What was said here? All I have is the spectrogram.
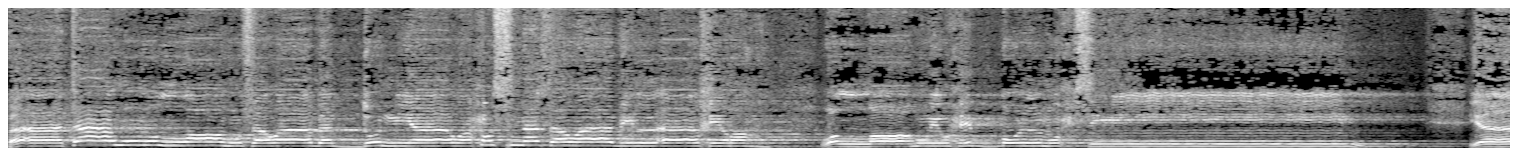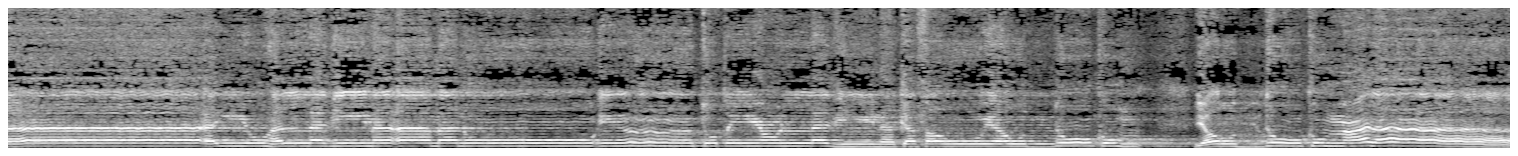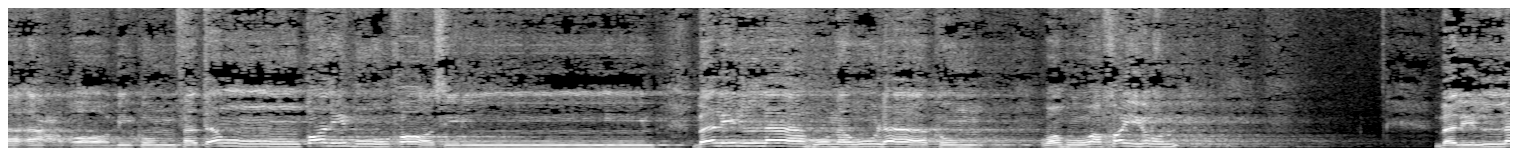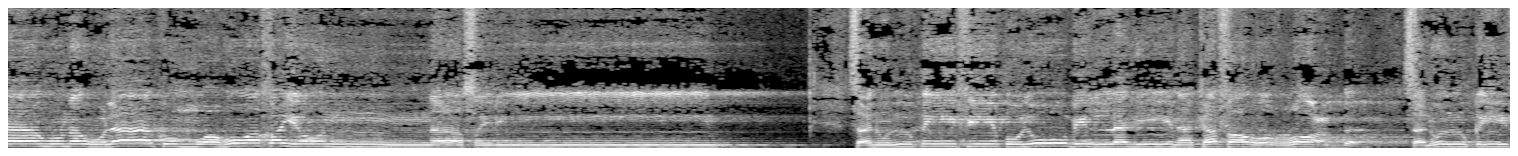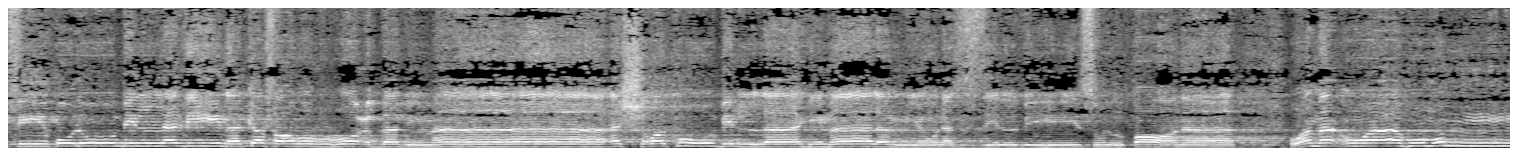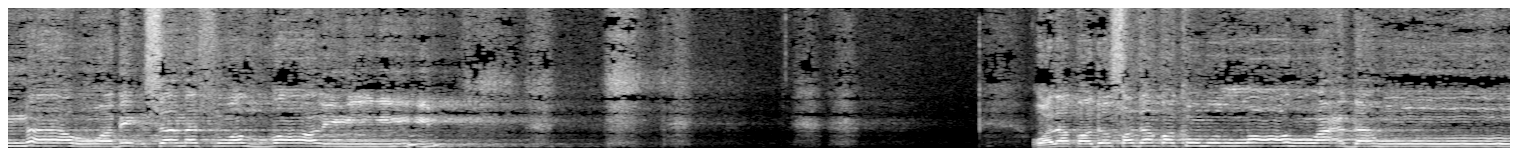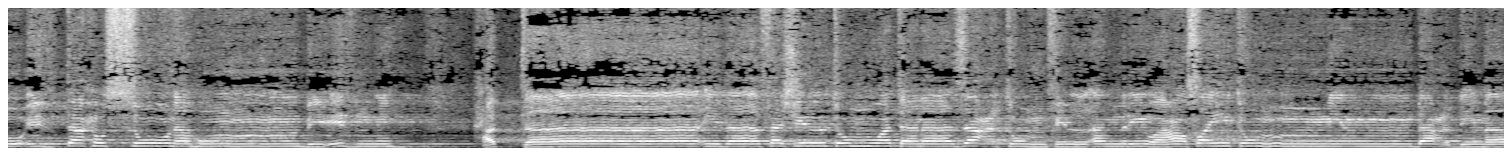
فآتاهم الله ثواب الدنيا وحسن ثواب الآخرة. والله يحب المحسنين. يا أيها الذين آمنوا إن تطيعوا الذين كفروا يردوكم يردوكم على أعقابكم فتنقلبوا خاسرين. بل الله مولاكم وهو خير. بل الله مولاكم وهو خير الناصرين. سنلقي في قلوب الذين كفروا الرعب. سنلقي في قلوب الذين كفروا الرعب بما أشركوا بالله ما لم ينزل به سلطانا. ومأواهم النار وبئس مثوى الظالمين. ولقد صدقكم الله وعده إذ تحسونهم بإذنه حتى إذا فشلتم وتنازعتم في الأمر وعصيتم من بعد ما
